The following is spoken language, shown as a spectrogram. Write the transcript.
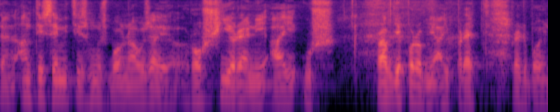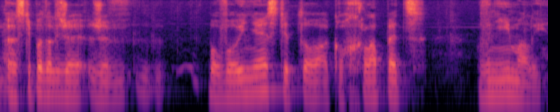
ten antisemitizmus bol naozaj rozšírený aj už pravdepodobne aj pred, pred vojnou. Ste povedali, že, že po vojne ste to ako chlapec vnímali.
